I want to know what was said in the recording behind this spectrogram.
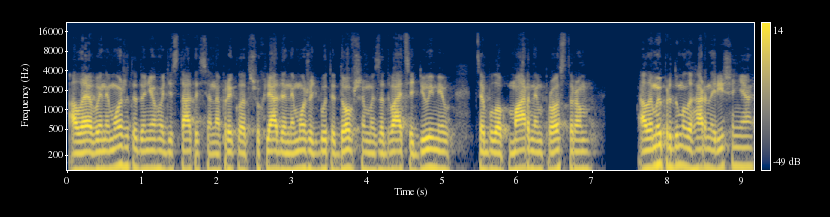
але ви не можете до нього дістатися, наприклад, шухляди не можуть бути довшими за 20 дюймів, це було б марним простором. Але ми придумали гарне рішення.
